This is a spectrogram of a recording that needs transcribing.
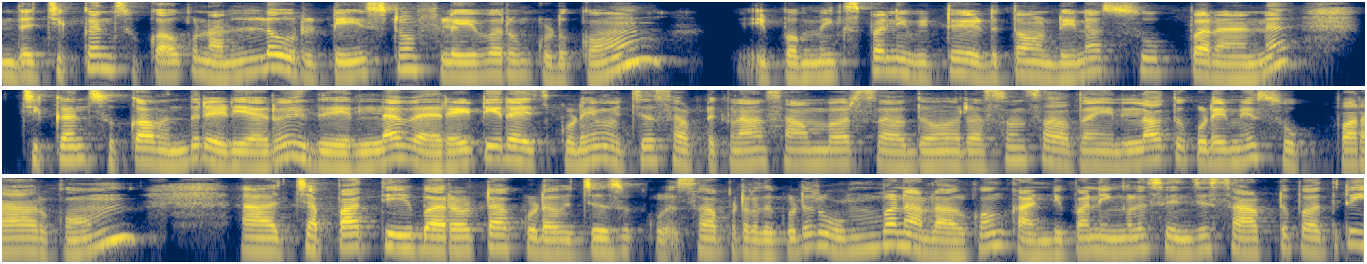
இந்த சிக்கன் சுக்காவுக்கு நல்ல ஒரு டேஸ்ட்டும் ஃப்ளேவரும் கொடுக்கும். இப்போ மிக்ஸ் பண்ணி விட்டு எடுத்தோம் அப்படின்னா சூப்பரான சிக்கன் சுக்கா வந்து ரெடி ஆயிரும். இது எல்லா வெரைட்டி ரைஸ் கூடயும் வச்சு சாப்பிட்டுக்கலாம். சாம்பார் சாதம் ரசம் சாதம் எல்லாத்து கூடயுமே சூப்பராக இருக்கும். சப்பாத்தி பரோட்டா கூட வச்சு சாப்பிட்றது கூட ரொம்ப நல்லாயிருக்கும் கண்டிப்பாக நீங்களும் செஞ்சு சாப்பிட்டு பார்த்துட்டு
